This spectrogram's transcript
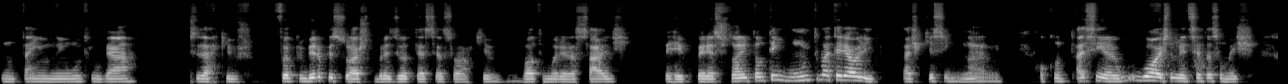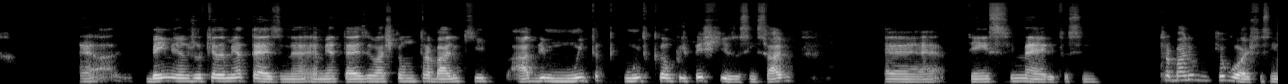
não está em nenhum outro lugar, esses arquivos. Foi a primeira pessoa, acho, do Brasil a ter acesso ao arquivo, Walter Moreira Salles, recuperei essa história, então tem muito material ali. Acho que, assim, é, assim eu gosto da minha dissertação, mas é, bem menos do que a da minha tese, né? A minha tese eu acho que é um trabalho que abre muita, muito campo de pesquisa, assim, sabe? É, tem esse mérito, assim. Um trabalho que eu gosto, assim,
